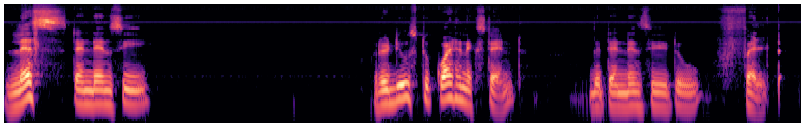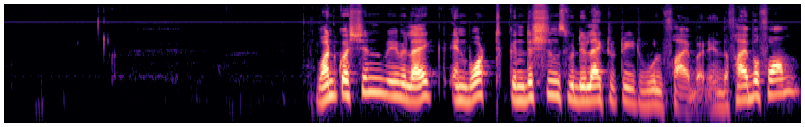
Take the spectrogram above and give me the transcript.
less tendency reduced to quite an extent the tendency to felt. One question we may like in what conditions would you like to treat wool fiber in the fiber form,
